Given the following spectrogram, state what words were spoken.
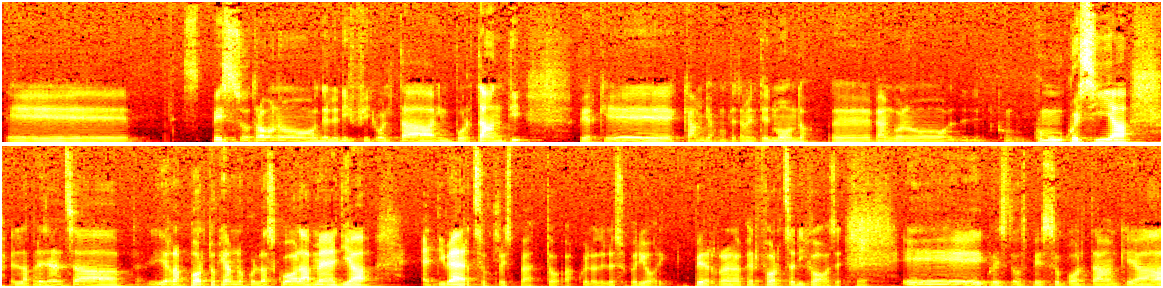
E spesso trovano delle difficoltà importanti perché cambia completamente il mondo. Eh, vengono com- comunque sia la presenza, il rapporto che hanno con la scuola media è diverso rispetto a quello delle superiori, per, per forza di cose. E questo spesso porta anche a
